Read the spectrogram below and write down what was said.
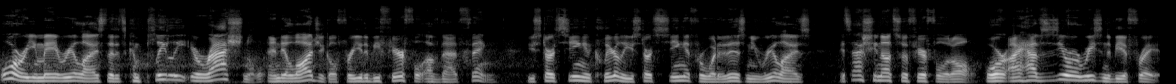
Or you may realize that it's completely irrational and illogical for you to be fearful of that thing. You start seeing it clearly, you start seeing it for what it is, and you realize it's actually not so fearful at all. Or I have zero reason to be afraid.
